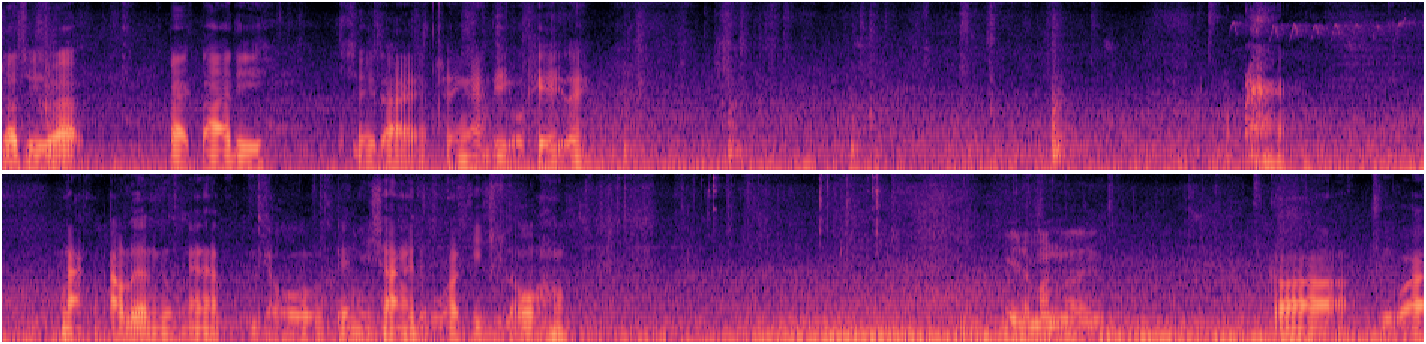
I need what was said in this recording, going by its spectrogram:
ก็ถือว่าแปลกตาดี ใช้ได้ใช้งานดีโอเคเลย หนักเอาเรื่องอยู่เหมือนกันนะครับ เดี๋ยวคืนนี้ช่างให้ดูว่ากี่กิโลนี่น้ำมันอะไร ก็ถือว่า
